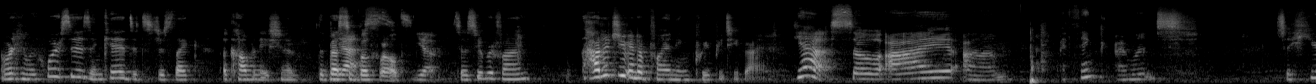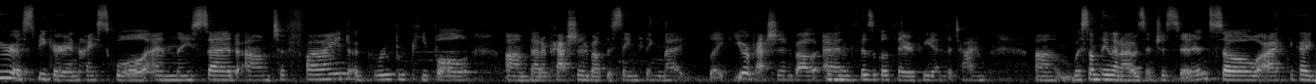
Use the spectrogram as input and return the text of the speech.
And working with horses and kids, it's just like a combination of the best of both worlds. Yep. So super fun. How did you end up finding pre PT grind? Yeah, so I um, I think I went to hear a speaker in high school, and they said um, to find a group of people um, that are passionate about the same thing that like you're passionate about, and physical therapy at the time um, was something that I was interested in. So I think I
